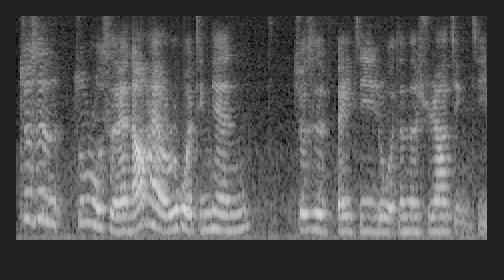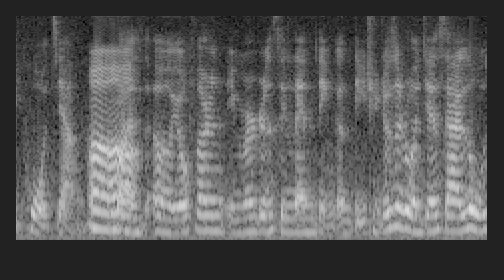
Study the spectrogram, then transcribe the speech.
就是诸如此类，然后还有如果今天就是飞机如果真的需要紧急迫降，嗯不管呃有分 emergency landing 跟地勤，就是如果你今天是在陆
